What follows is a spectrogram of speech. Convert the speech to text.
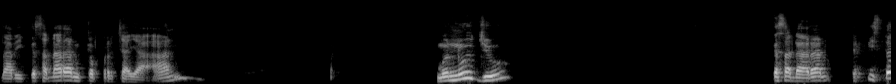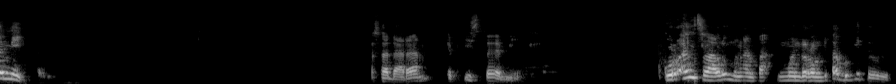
dari kesadaran kepercayaan menuju kesadaran epistemik. Kesadaran epistemik. Quran selalu mendorong kita begitu.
